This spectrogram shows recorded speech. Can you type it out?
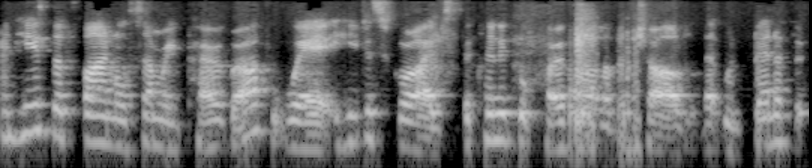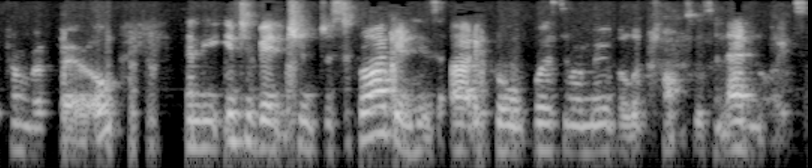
And here's the final summary paragraph where he describes the clinical profile of a child that would benefit from referral. And the intervention described in his article was the removal of tonsils and adenoids.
